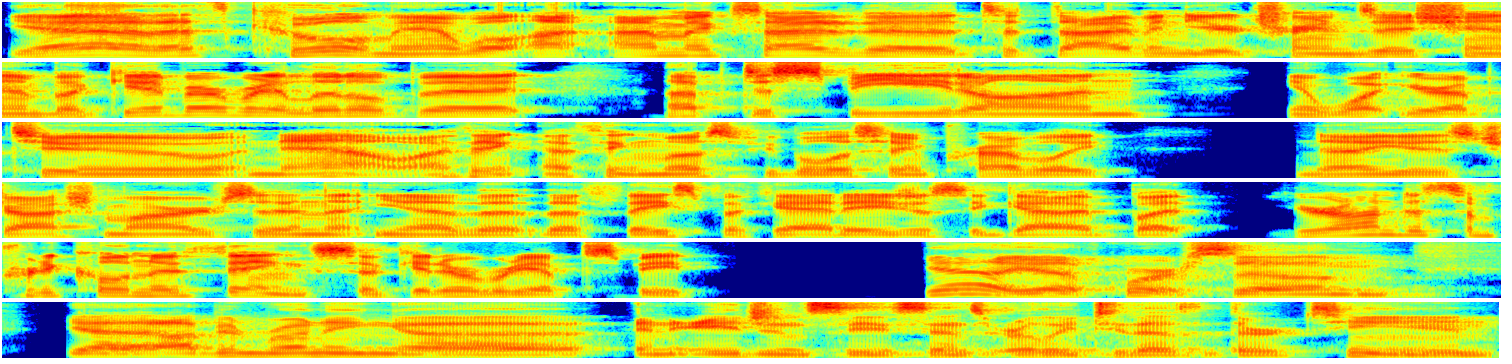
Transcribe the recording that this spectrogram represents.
yeah, that's cool, man. Well, I, am excited to, to dive into your transition, but give everybody a little bit up to speed on you know what you're up to now. I think I think most people listening probably know you as Josh Marsden, you know the the Facebook ad agency guy, but you're on to some pretty cool new things. So get everybody up to speed. Yeah, yeah, of course. Um, yeah, I've been running uh, an agency since early 2013.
